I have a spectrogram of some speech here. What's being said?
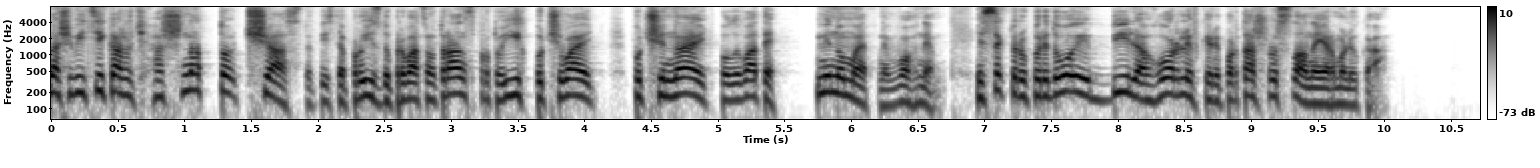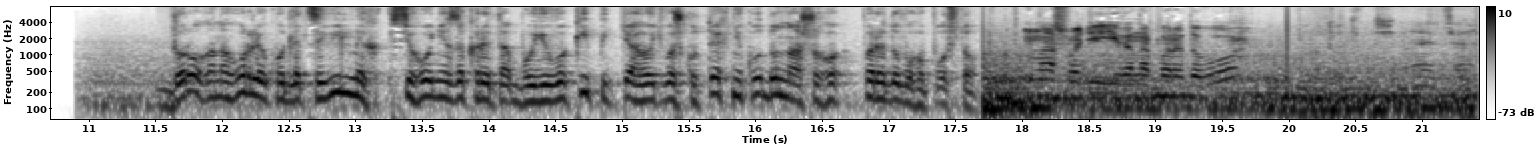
Наші бійці кажуть, аж надто часто після проїзду приватного транспорту їх почувають, починають поливати мінометним вогнем. Із сектору передової біля Горлівки репортаж Руслана Ярмолюка. Дорога на Горлівку для цивільних сьогодні закрита. Бойовики підтягують важку техніку до нашого передового посту. Наш водій їде на передову Тут починається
